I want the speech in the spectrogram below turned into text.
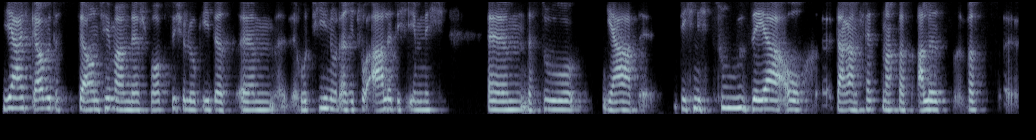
Ja, ich glaube, das ist ja auch ein Thema in der Sportpsychologie, dass ähm, Routinen oder Rituale dich eben nicht, ähm, dass du ja dich nicht zu sehr auch daran festmachst, dass alles, was äh,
